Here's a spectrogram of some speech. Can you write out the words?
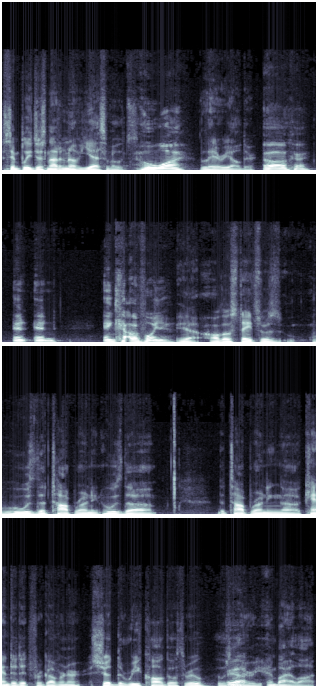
simply just not enough yes votes. Who won? Larry Elder. Oh, okay. And and in California, Yeah, all those states was who was the top running? Who was the the top running uh, candidate for governor? Should the recall go through? It was Yeah. Larry, and by a lot.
